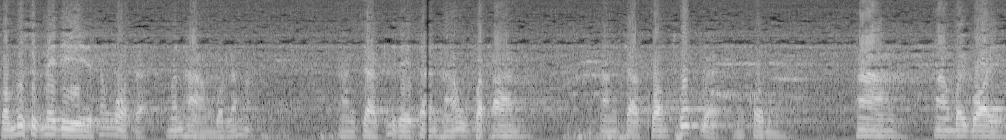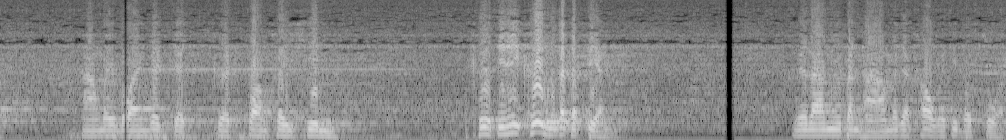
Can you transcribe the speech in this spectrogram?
ความรู้สึกไม่ดีทั้งหมดอะ มันห่างหมดแล้วอะห่างจากกิเลสตัณหาอุปทาน ห่างจากความทุกข์ด้วยบางคน ห่างห่างบ่อยๆห่างบ่อยๆก็จะเกิดความเคยชินคือทีนี้ขึ้นมันก็จะเปลี่ยน เวลามีปัญหามันจะเข้าไปที่บทสวด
